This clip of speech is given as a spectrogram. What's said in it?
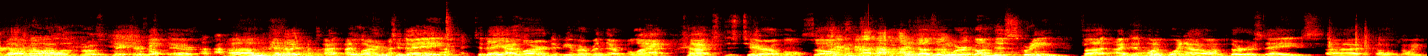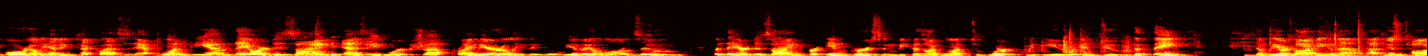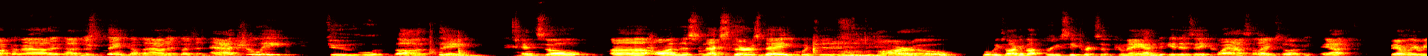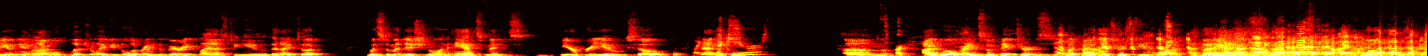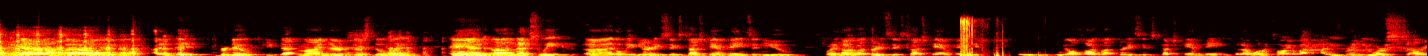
No, no, I will throw some pictures up there. Um, and I, I, I learned today, today I learned, if you've ever been there, black text is terrible, so it doesn't work on this screen. But I did want to point out, on Thursdays, uh, go- going forward, I'll be having tech classes at one P M. They are designed as a workshop primarily. They will be available on Zoom, but they are designed for in-person, because I want to work with you and do the thing that we are talking about, not just talk about it, not just think about it, but to actually do the thing. And so, uh, on this next Thursday, which is tomorrow, we'll be talking about three secrets of command. It is a class that I took at Family Reunion, and I will literally be delivering the very class to you that I took with some additional enhancements here for you, so that's cool. Um, I will bring some pictures. What kind of pictures do you want? Bananas? Well, yeah, well, you know, it, it, Purdue, keep that in mind, they're, they're still winning. And, uh, next week, uh, it'll be thirty-six touch campaigns and you. When I talk about thirty-six touch campaigns, we all talk about thirty-six touch campaigns, but I wanna talk about how do you bring yourself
